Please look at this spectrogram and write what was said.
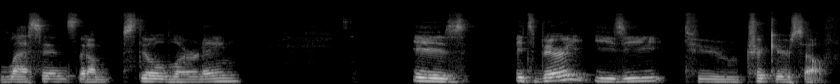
lessons that I'm still learning is it's very easy to trick yourself.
